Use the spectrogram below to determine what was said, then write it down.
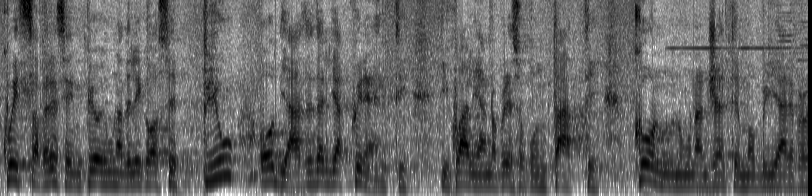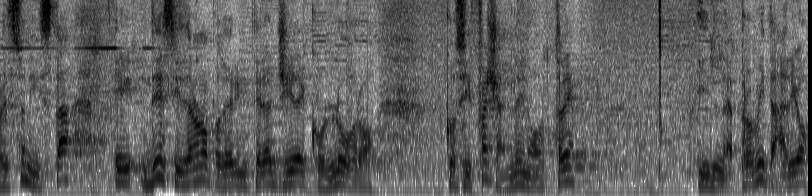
Questa per esempio è una delle cose più odiate dagli acquirenti, i quali hanno preso contatti con un agente immobiliare professionista e desiderano poter interagire con loro. Così facendo inoltre il proprietario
